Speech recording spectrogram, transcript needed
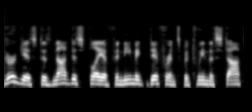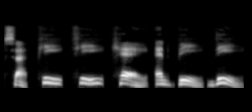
Gurgis does not display a phonemic difference between the stop set p, t, k, and b, d.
